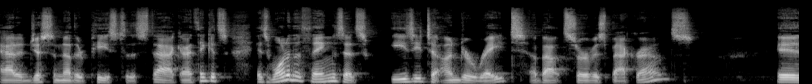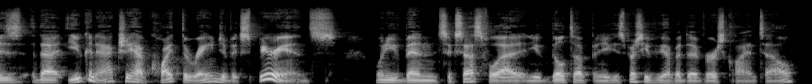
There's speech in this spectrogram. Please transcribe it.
added just another piece to the stack. And I think it's it's one of the things that's easy to underrate about service backgrounds is that you can actually have quite the range of experience when you've been successful at it and you've built up and you, especially if you have a diverse clientele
